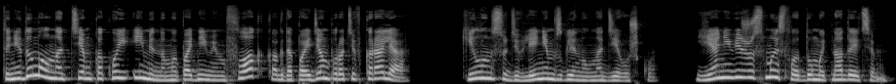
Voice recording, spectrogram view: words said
Ты не думал над тем, какой именно мы поднимем флаг, когда пойдем против короля? Киллан с удивлением взглянул на девушку. Я не вижу смысла думать над этим,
